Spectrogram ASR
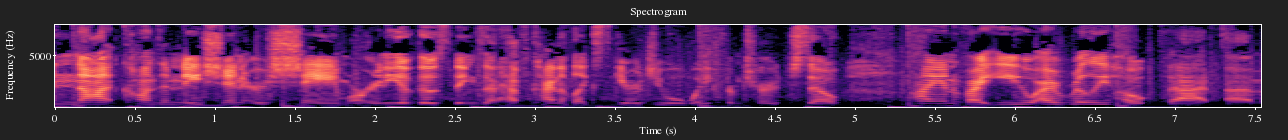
and not condemnation or shame or any of those things that have kind of like scared you away from church. So I invite you. I really hope that um,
